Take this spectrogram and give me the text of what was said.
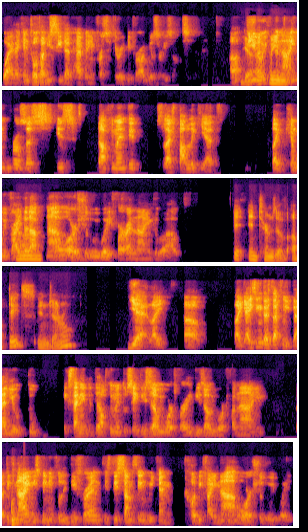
While I can totally see that happening for security for obvious reasons. Uh, yeah, do you know I if mean, the nine process is documented slash public yet? Like, can we write um, it up now, or should we wait for L9 to go out? In terms of updates in general? Yeah, like, uh, like I think there's definitely value to extending the document to say this is how it works for eight, this is how it works for nine. But if nine is meaningfully different, is this something we can codify now or should we wait?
